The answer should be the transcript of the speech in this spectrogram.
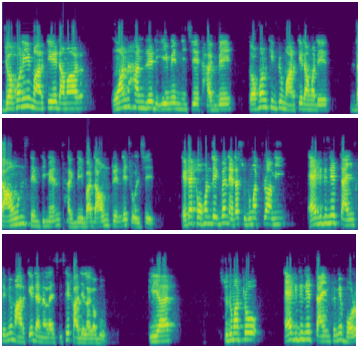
যখনই মার্কেট আমার ওয়ান হান্ড্রেড এম এর নিচে থাকবে, তখন কিন্তু মার্কেট আমাদের ডাউন সেন্টিমেন্ট থাকবে বা ডাউন ট্রেন্ডে চলছে। এটা কখন দেখবেন? এটা শুধুমাত্র আমি একদিনের টাইম ফ্রেমে মার্কেট অ্যানালাইসিসে কাজে লাগাবো। ক্লিয়ার শুধুমাত্র একদিনের টাইম ফ্রেমে বড়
